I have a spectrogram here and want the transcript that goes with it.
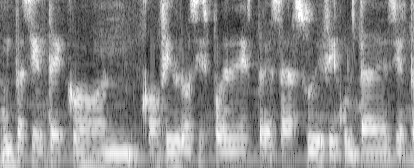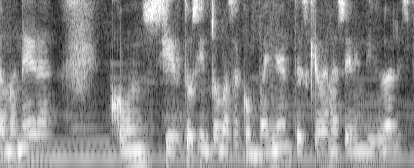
Un paciente con, con, fibrosis puede expresar su dificultad de cierta manera, con ciertos síntomas acompañantes que van a ser individuales,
